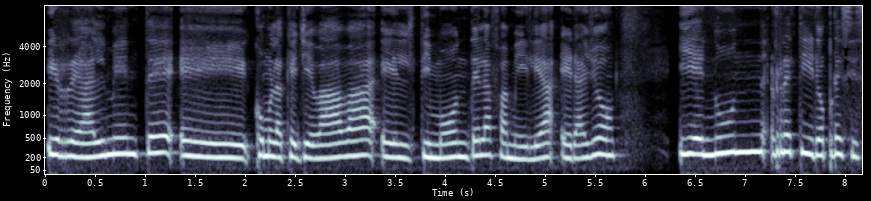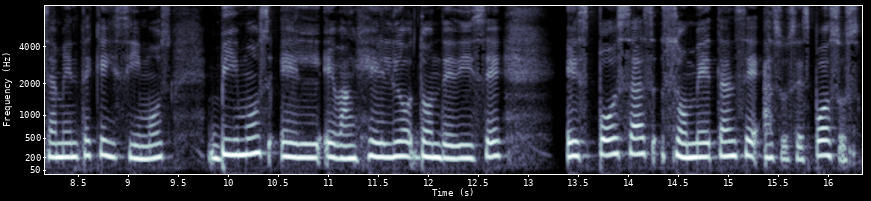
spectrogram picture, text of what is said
Y realmente, eh, como la que llevaba el timón de la familia era yo. Y en un retiro precisamente que hicimos, vimos el Evangelio donde dice, esposas sométanse a sus esposos.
